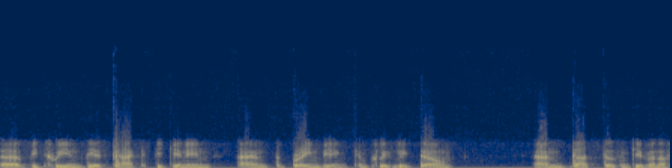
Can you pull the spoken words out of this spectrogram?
uh, between the attack beginning and the brain being completely down. And that doesn't give enough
